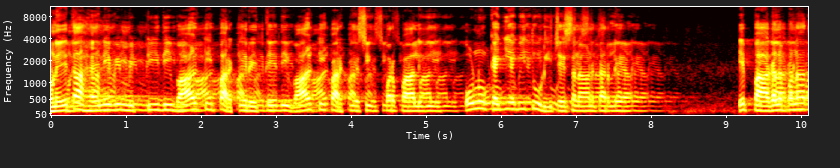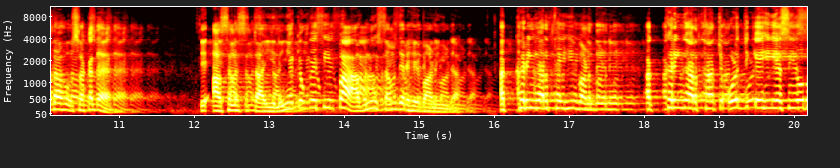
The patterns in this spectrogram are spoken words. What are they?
ਹੁਣ ਇਹ ਤਾਂ ਹੈ ਨਹੀਂ ਵੀ ਮਿੱਟੀ ਦੀ ਬਾਲਟੀ ਭਰ ਕੇ, ਰੇਤੇ ਦੀ ਬਾਲਟੀ ਭਰ ਕੇ ਅਸੀਂ ਉੱਪਰ ਪਾ ਲਈਏ, ਉਹਨੂੰ ਕਹੀਏ ਵੀ ਧੂੜੀ 'ਚ ਇਸ਼ਨਾਨ ਕਰ ਲਿਆ। ਇਹ ਪਾਗਲਪਣਾ ਤਾਂ ਹੋ ਸਕਦਾ ਹੈ। ਇਹ ਅਸਲ ਸਚਾਈ ਨਹੀਂ ਹੈ ਕਿਉਂਕਿ ਅਸੀਂ ਭਾਵ ਨਹੀਂ ਸਮਝ ਰਹੇ ਬਾਣੀ ਦਾ। ਅੱਖਰੀ ਅਰਥ ਹੀ ਬਣਦੇ ਨੇ। ਅੱਖਰੀ ਅਰਥਾਂ 'ਚ ਉਲਝ ਕੇ ਹੀ ਅਸੀਂ ਉਹ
